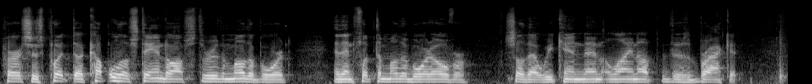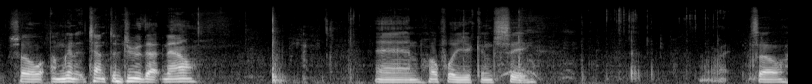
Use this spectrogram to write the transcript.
first is put a couple of standoffs through the motherboard and then flip the motherboard over so that we can then line up this bracket. So I'm going to attempt to do that now and hopefully you can see. Alright so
